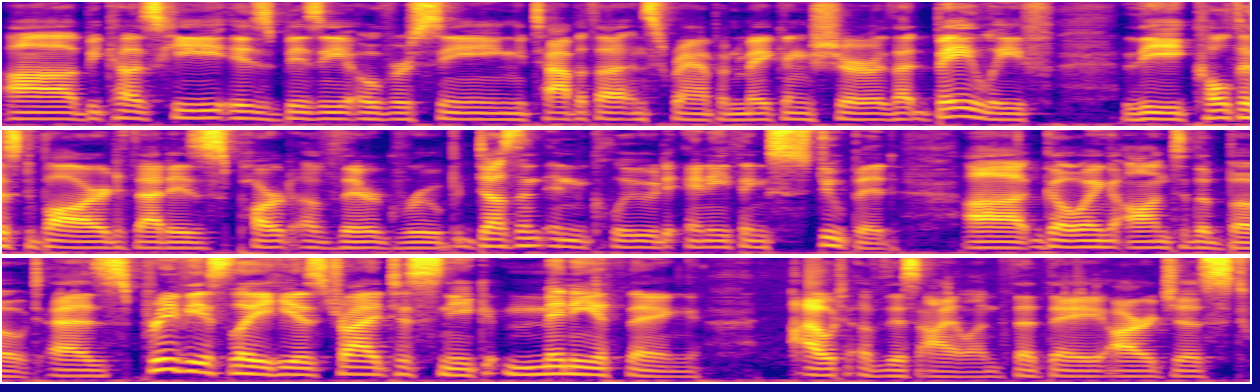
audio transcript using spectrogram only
uh, because he is busy overseeing Tabitha and Scramp and making sure that Bayleaf, the cultist bard that is part of their group, doesn't include anything stupid uh, going onto the boat. As previously, he has tried to sneak many a thing out of this island that they are just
